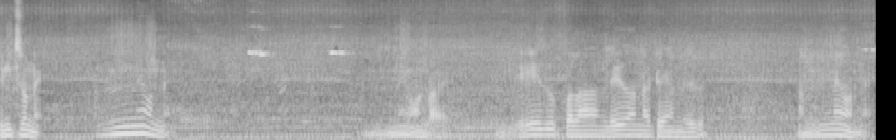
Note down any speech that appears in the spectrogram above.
థింగ్స్ ఉన్నాయి. అన్నీ ఉన్నాయి. అన్నీ ఉండాలి లేదు ఫలానా లేదు అన్నట్టు ఏం లేదు. అన్నీ ఉన్నాయి.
